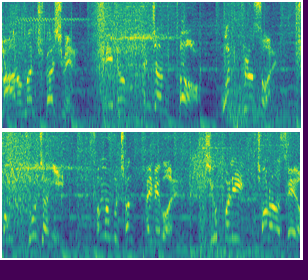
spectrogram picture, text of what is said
만원만 추가하시면 패드 한 장 더. 원 플러스 원 총 두장이 39,800원. 지금 빨리 전화하세요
